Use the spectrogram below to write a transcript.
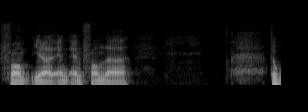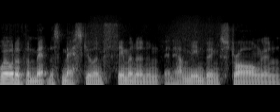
from you know and and from the the world of the this masculine feminine and, and how men being strong and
